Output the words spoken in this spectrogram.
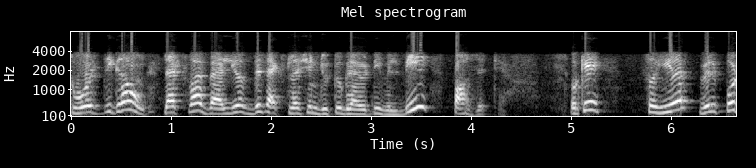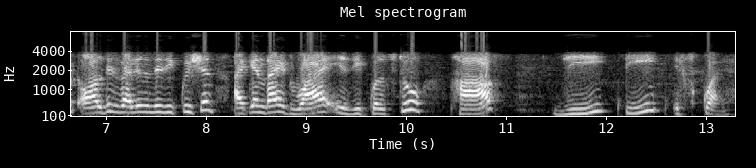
towards the ground. That's why value of this acceleration due to gravity will be positive. Okay. So here we'll put all these values in this equation. I can write y is equals to half g t square.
